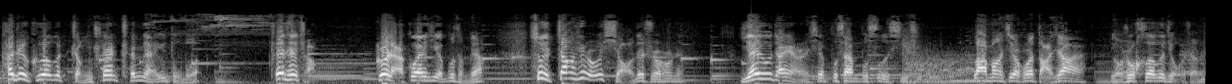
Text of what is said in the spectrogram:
他这哥哥整天沉湎于赌博，天天抢，哥俩关系也不怎么样。所以张学友小的时候呢，也有点养一些不三不四的习气，拉帮结伙打架呀。有时候喝个酒什么，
